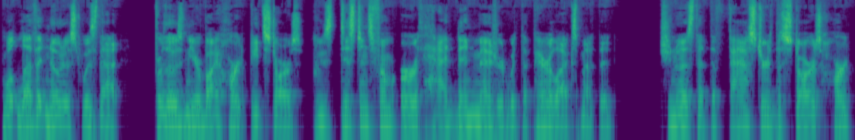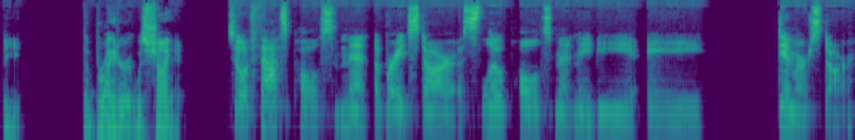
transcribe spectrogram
What Leavitt noticed was that for those nearby heartbeat stars whose distance from Earth had been measured with the parallax method, she noticed that the faster the star's heartbeat, the brighter it was shining. So a fast pulse meant a bright star, a slow pulse meant maybe a dimmer star.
